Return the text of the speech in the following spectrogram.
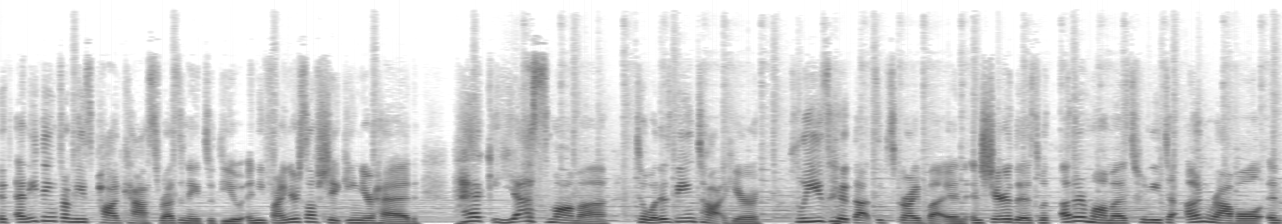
If anything from these podcasts resonates with you and you find yourself shaking your head, heck yes, mama, to what is being taught here, please hit that subscribe button and share this with other mamas who need to unravel in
